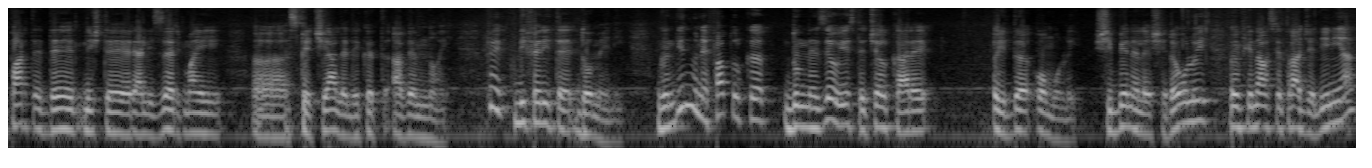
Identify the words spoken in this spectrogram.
parte de niște realizări mai uh, speciale decât avem noi, pe diferite domenii. Gândindu-ne faptul că Dumnezeu este Cel care îi dă omului și binele și răului, în final se trage linia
